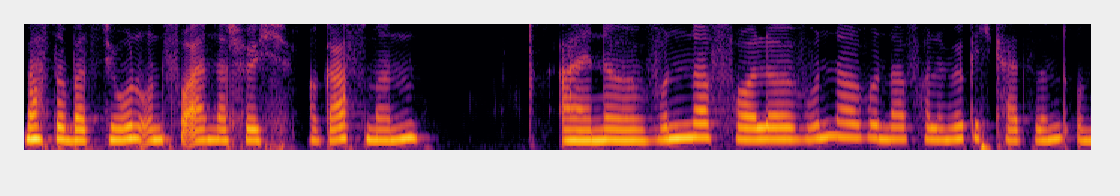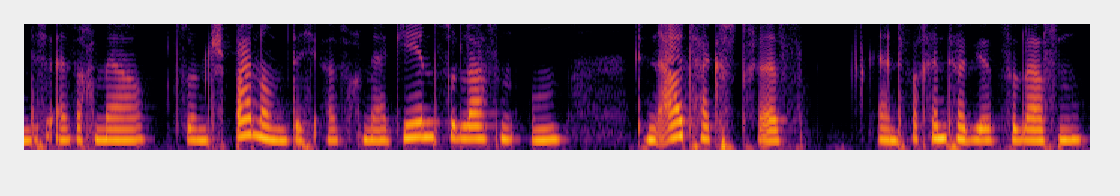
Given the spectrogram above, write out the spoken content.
Masturbation und vor allem natürlich Orgasmen eine wundervolle, wunder, wundervolle Möglichkeit sind, um dich einfach mehr zu entspannen, um dich einfach mehr gehen zu lassen, um den Alltagsstress einfach hinter dir zu lassen.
